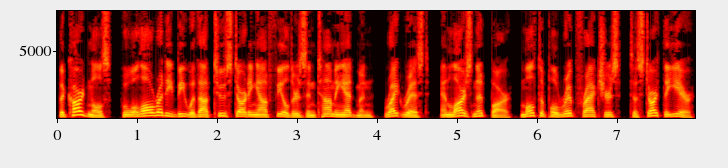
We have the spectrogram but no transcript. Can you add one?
The Cardinals, who will already be without two starting outfielders in Tommy Edman, right wrist, and Lars Nootbaar, multiple rib fractures, to start the year,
